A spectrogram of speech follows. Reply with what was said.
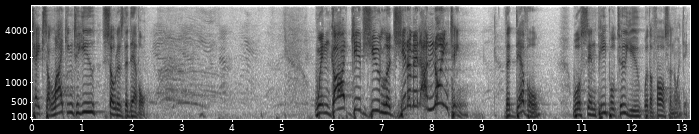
takes a liking to you, so does the devil. When God gives you legitimate anointing, the devil will send people to you with a false anointing.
